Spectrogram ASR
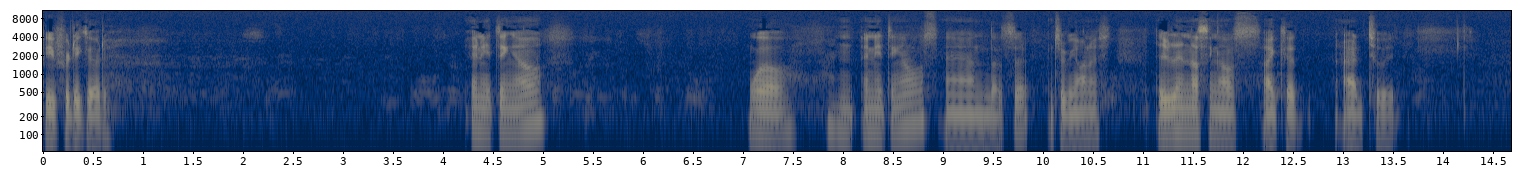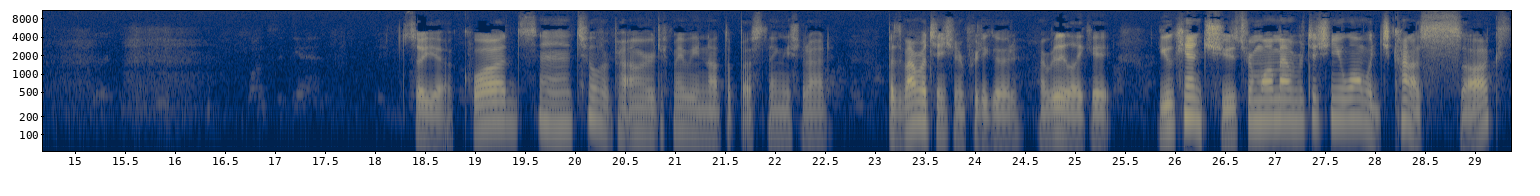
be pretty good. Anything else? Well, anything else? And that's it, to be honest. There's really nothing else I could add to it. So yeah, quads, eh, too overpowered. Maybe not the best thing they should add. But the map rotation are pretty good. I really like it. You can choose from what map rotation you want, which kind of sucks.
